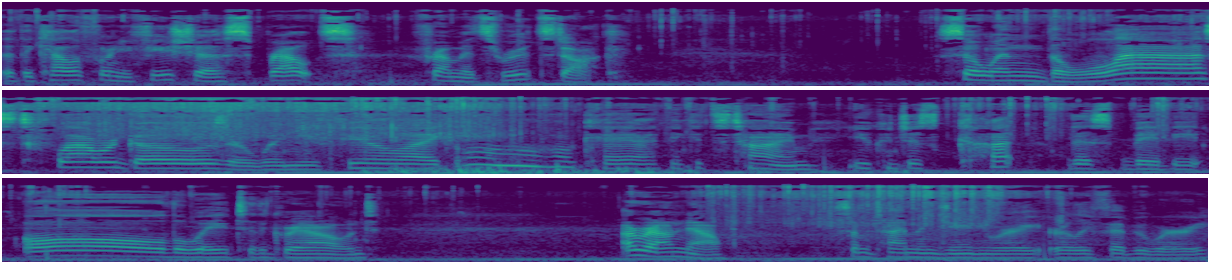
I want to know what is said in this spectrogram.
that the California fuchsia sprouts from its rootstock. So when the last flower goes or when you feel like, oh, okay, I think it's time, you can just cut this baby all the way to the ground around now, sometime in January, early February.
